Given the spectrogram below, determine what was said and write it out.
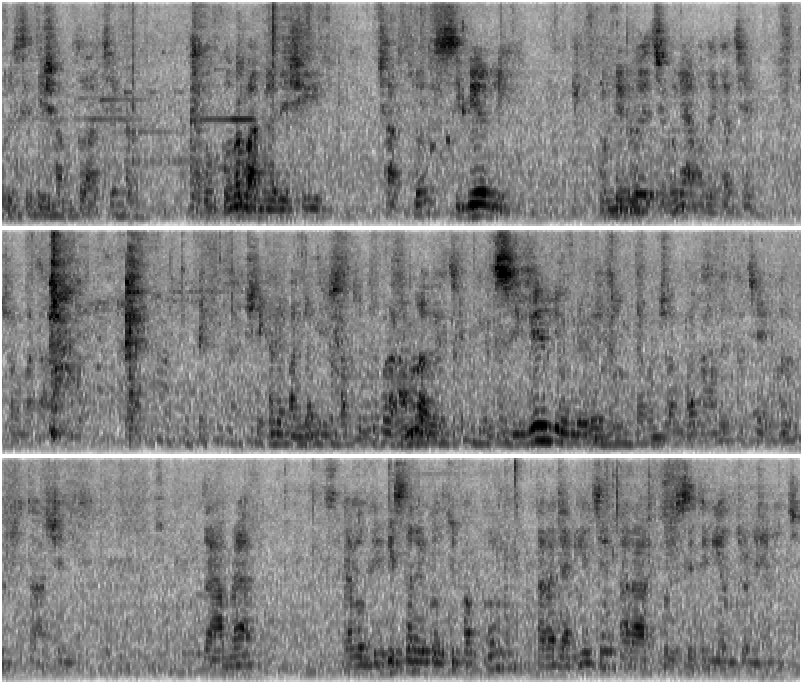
পরিস্থিতি শান্ত আছে। এবং কোনো বাংলাদেশি ছাত্র সিভিয়ারলি উন্ডেড হয়েছে বলে আমাদের কাছে সংবাদ আসে সেখানে বাংলাদেশি ছাত্রদের উপর হামলা হয়েছে সিভিয়ারলি উন্ডেড হয়েছে তেমন সংবাদ আমাদের কাছে এখনও পর্যন্ত আসেনি। তা আমরা এবং কিরগিজস্তানের কর্তৃপক্ষ তারা জানিয়েছে তারা পরিস্থিতি নিয়ন্ত্রণে এনেছে।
